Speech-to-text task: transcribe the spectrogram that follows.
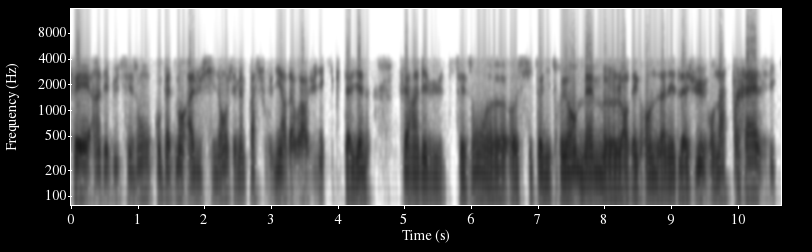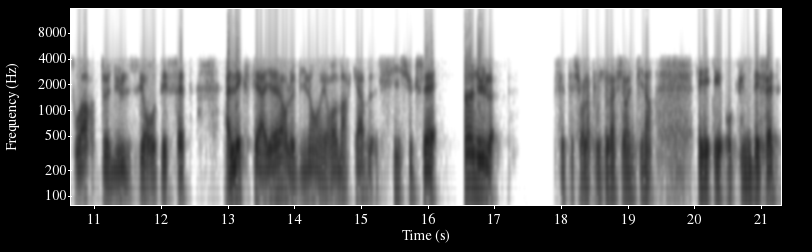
fait un début de saison complètement hallucinant. J'ai même pas souvenir d'avoir vu une équipe italienne faire un début de saison euh, aussi tonitruant, même euh, lors des grandes années de la Juve. On a 13 victoires, 2 nuls, 0 défaites. À l'extérieur, le bilan est remarquable. 6 succès, 1 nul. C'était sur la pelouse de la Fiorentina et, aucune défaite.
